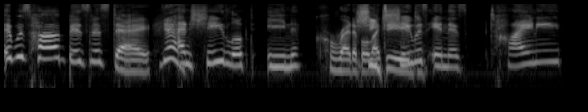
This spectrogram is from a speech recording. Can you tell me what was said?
it was her business day. Yeah. And she looked incredible. She like she was in this tiny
